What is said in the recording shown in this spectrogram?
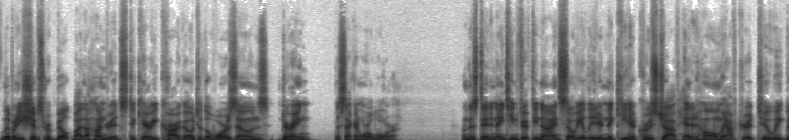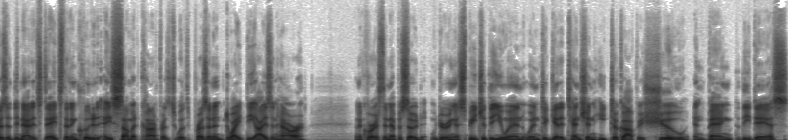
Liberty ships were built by the hundreds to carry cargo to the war zones during the Second World War. On this date in 1959, Soviet leader Nikita Khrushchev headed home after a two week visit to the United States that included a summit conference with President Dwight D. Eisenhower. And of course, an episode during a speech at the UN when, to get attention, he took off his shoe and banged the dais.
